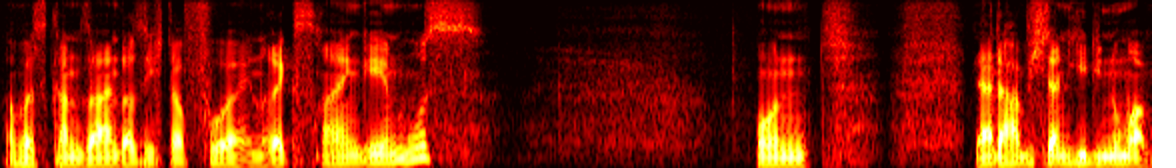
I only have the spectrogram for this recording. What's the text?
Aber es kann sein, dass ich da vorher in Rex reingehen muss. Und ja, da habe ich dann hier die Nummer,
